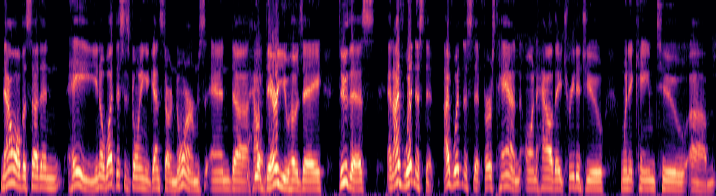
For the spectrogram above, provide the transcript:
now all of a sudden, hey, you know what? This is going against our norms, and uh, how yes. dare you, Jose, do this? And I've witnessed it. I've witnessed it firsthand on how they treated you when it came to um,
